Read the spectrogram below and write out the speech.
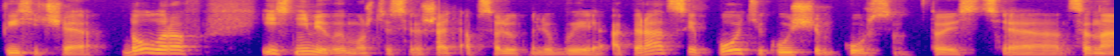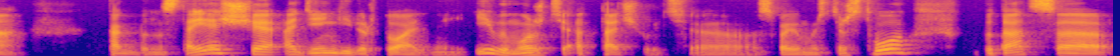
тысяча долларов, и с ними вы можете совершать абсолютно любые операции по текущим курсам. То есть э, цена как бы настоящая, а деньги виртуальные. И вы можете оттачивать э, свое мастерство, пытаться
